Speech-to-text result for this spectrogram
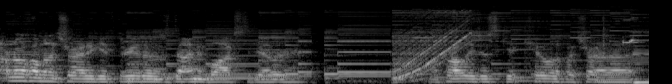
I don't know if I'm gonna try to get three of those diamond blocks together. I'll probably just get killed if I try that.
